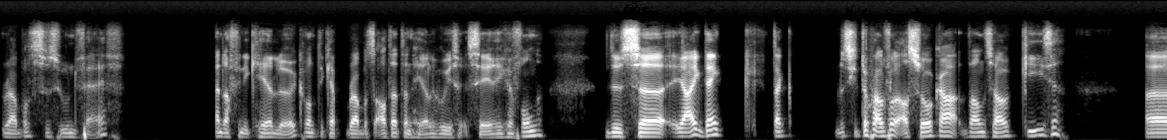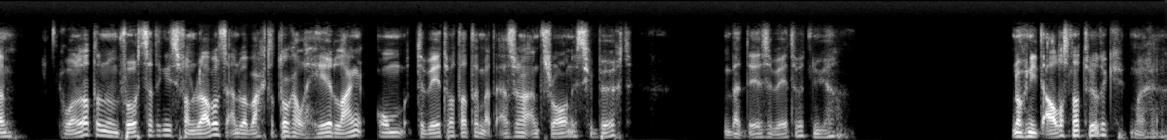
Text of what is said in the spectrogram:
Rebels seizoen 5. En dat vind ik heel leuk, want ik heb Rebels altijd een heel goede serie gevonden. Dus eh, ja, ik denk dat ik misschien toch wel voor Ahsoka dan zou kiezen. Uh, gewoon dat het een voortzetting is van Rebels. En we wachten toch al heel lang om te weten wat dat er met Ezra en Thrawn is gebeurd. Bij deze weten we het nu, ja. Nog niet alles natuurlijk, maar... Uh,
